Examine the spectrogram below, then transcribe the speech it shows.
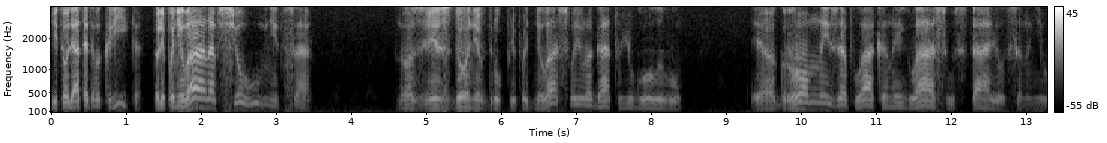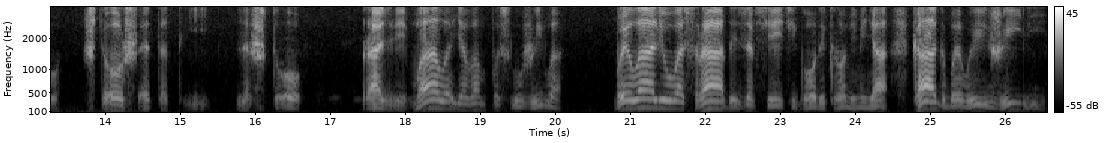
И то ли от этого крика, то ли поняла она все умница. Но звездоня вдруг приподняла свою рогатую голову, и огромный заплаканный глаз уставился на него. «Что ж это ты? За что? Разве мало я вам послужила?» Была ли у вас радость за все эти годы, кроме меня? Как бы вы жили?»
